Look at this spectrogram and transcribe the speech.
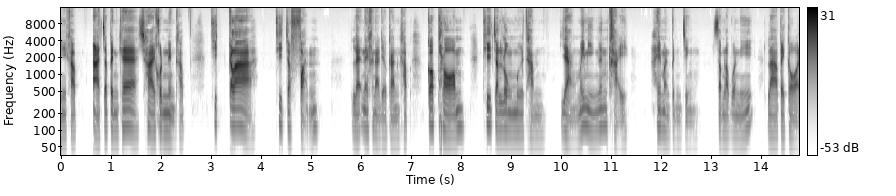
นี้ครับ อาจจะเป็นแค่ชายคนหนึ่งครับ ที่กล้าที่จะฝัน และในขณะเดียวกันครับ ก็พร้อมที่จะลงมือทำอย่างไม่มีเงื่อนไขให้มันเป็นจริงสำหรับวันนี้ลาไปก่อน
